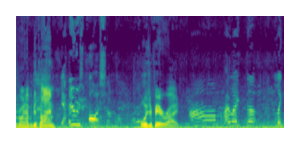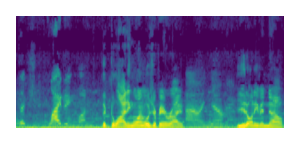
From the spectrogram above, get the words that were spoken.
Everyone have a good time? Yeah, it was awesome. What was your favorite ride? Um, I like the like the gliding one. The gliding one? What was your favorite ride? Uh, no. You don't even know.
